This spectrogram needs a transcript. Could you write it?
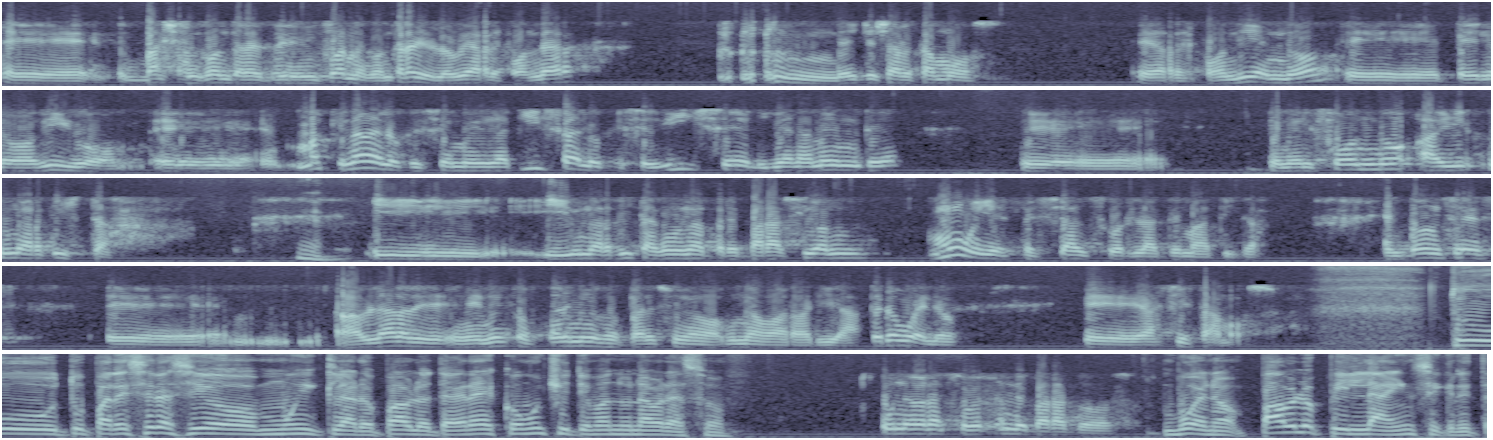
eh, vaya en contra del informe, al contrario, lo voy a responder. De hecho, ya lo estamos eh, respondiendo, eh, pero digo, eh, más que nada lo que se mediatiza, lo que se dice livianamente, en el fondo hay un artista y, y un artista con una preparación muy especial sobre la temática. Entonces, hablar de, en estos términos me parece una, una barbaridad. Pero bueno, así estamos. Tu, tu parecer ha sido muy claro, Pablo. Te agradezco mucho y te mando un abrazo. Un abrazo grande para todos. Bueno, Pablo Pillain, secretario.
